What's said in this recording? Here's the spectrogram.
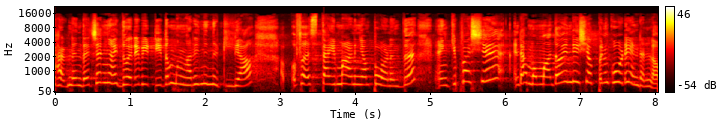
കാരണം എന്താ വെച്ചാൽ ഞാൻ ഇതുവരെ വീട്ടിൽ നിന്ന് മാറി നിന്നിട്ടില്ല. അപ്പോൾ ഫസ്റ്റ് ടൈമാണ് ഞാൻ പോണത്. എനിക്ക് പക്ഷേ എന്റെ അമ്മമാതാവ് എന്റെ ഈശോപ്പൻ കൂടെ ഉണ്ടല്ലോ.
